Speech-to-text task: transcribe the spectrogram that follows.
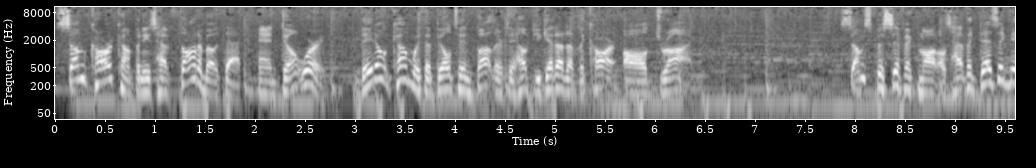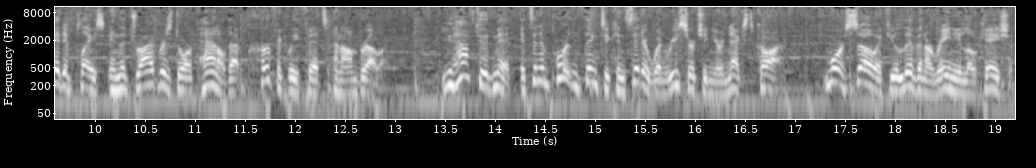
Some car companies have thought about that, and don't worry, they don't come with a built in butler to help you get out of the car all dry. Some specific models have a designated place in the driver's door panel that perfectly fits an umbrella. You have to admit, it's an important thing to consider when researching your next car, more so if you live in a rainy location.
